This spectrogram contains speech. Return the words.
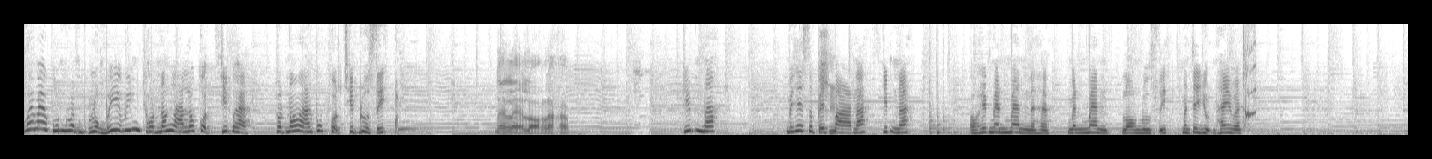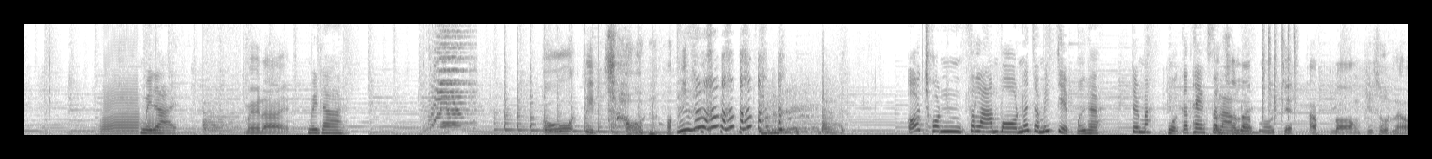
ไม่ไม่คุณหลวงพี่วิ่งชนนั่งร้านแล้วกด shift ค่ะชนนั่งร้านปุ๊บกด shift ดูสินั่นแหละลองแล้วครับ shift นะ ไม่ใช่ space shift bar นะ shift นะ เอาให้แม่นๆนะฮะแม่นๆลองดูสิมันจะหยุดให้ไหมไม่ได้ ไม่ได้ ไม่ได้โอ้ติดเสาหน่อยอ๋อชน slime block น่าจะไม่เจ็บมั้งคะใช่ไหมหัวกระแทกสมันลาม slimeโบเจ็ดครับลองพิสูจน์แล้ว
